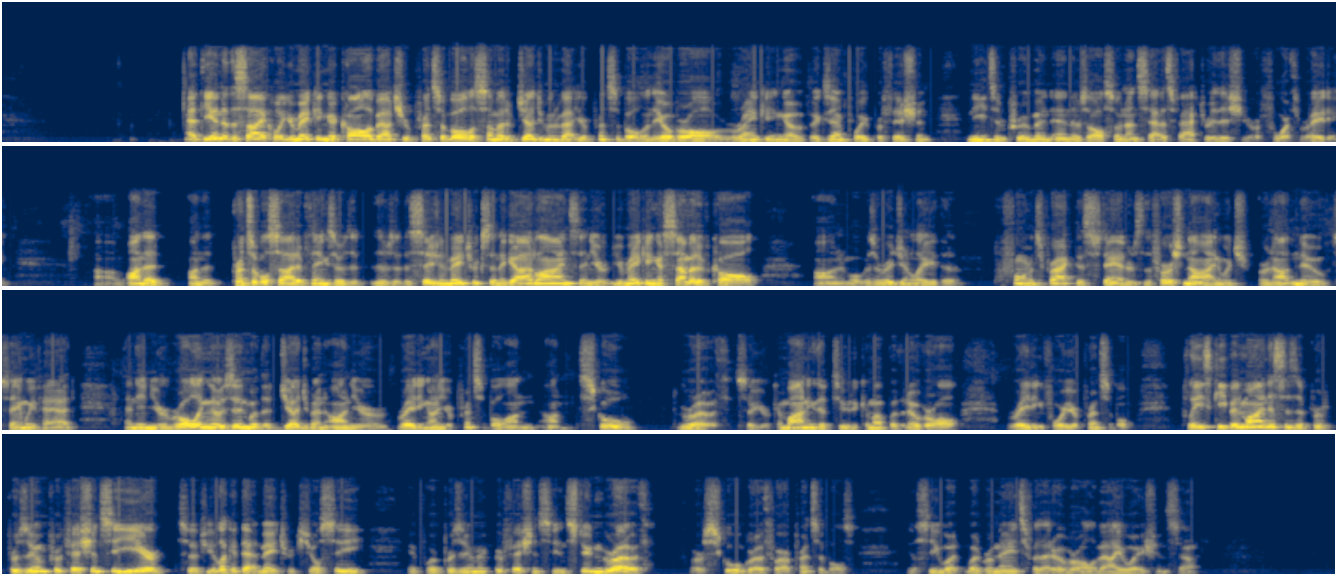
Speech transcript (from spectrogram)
At the end of the cycle, you're making a call about your principal, a summative judgment about your principal, and the overall ranking of exemplary, proficient, needs improvement, and there's also an unsatisfactory this year, a fourth rating. Um, on the on the principal side of things, there's a, there's a decision matrix and the guidelines, and you're you're making a summative call on what was originally the performance practice standards, the first nine, which are not new, same we've had, and then you're rolling those in with a judgment on your rating on your principal on, on school growth. So you're combining the two to come up with an overall rating for your principal. Please keep in mind this is a pre presumed proficiency year. So if you look at that matrix, you'll see if we're presuming proficiency in student growth or school growth for our principals, you'll see what, what remains for that overall evaluation. So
